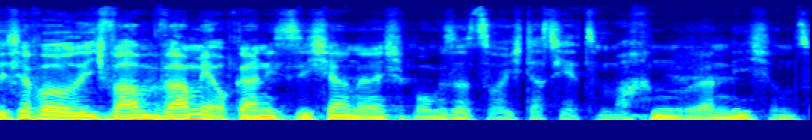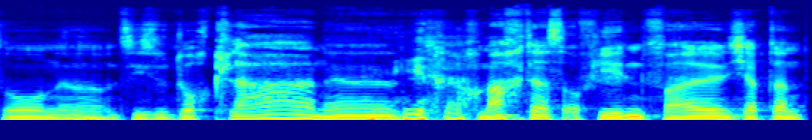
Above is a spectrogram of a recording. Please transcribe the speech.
Ich habe auch, ich war, war mir auch gar nicht sicher, ne? Ich habe auch gesagt, soll ich das jetzt machen oder nicht und so, ne? Und sie so, doch klar, ne? Genau. Mach das auf jeden Fall. Ich habe dann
